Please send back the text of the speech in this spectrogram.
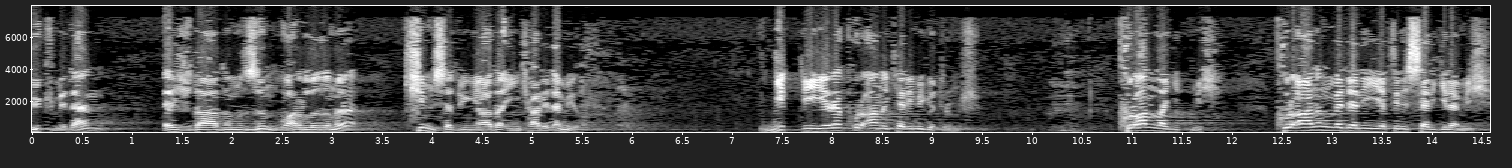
hükmeden ecdadımızın varlığını kimse dünyada inkar edemiyor. Gittiği yere Kur'an-ı Kerim'i götürmüş. Kur'an'la gitmiş. Kur'an'ın medeniyetini sergilemiş.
